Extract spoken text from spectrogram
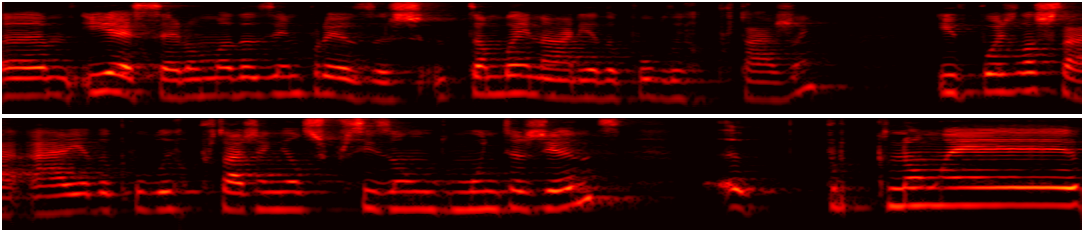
Um, e essa era uma das empresas também na área da publi-reportagem. E depois lá está, a área da publi-reportagem eles precisam de muita gente eh, porque não é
